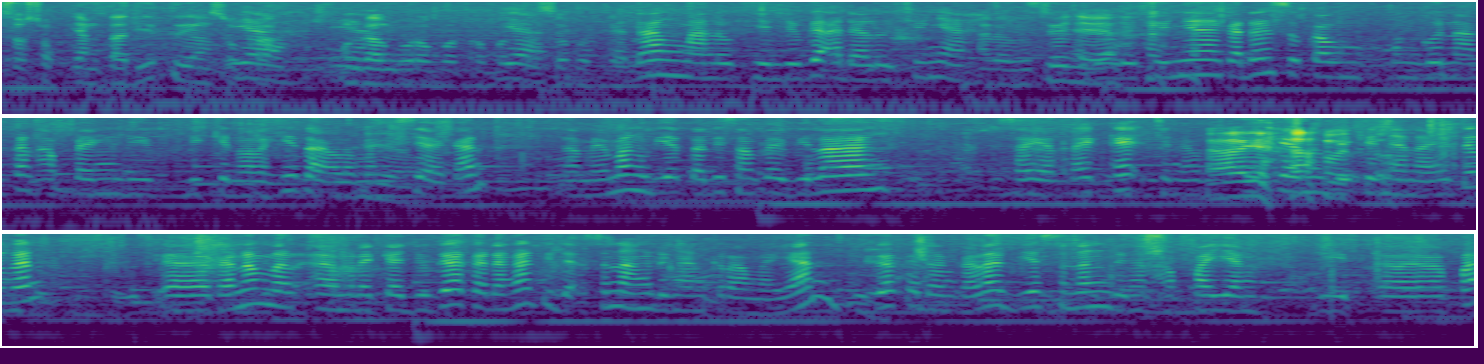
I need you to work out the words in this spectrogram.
sosok yang tadi itu yang suka Ya, ya. mengganggu robot-robot Ya, tersebut. ya. kadang makhluk jin juga ada lucunya. Ada lucunya Ada ya. lucunya, kadang suka menggunakan apa yang dibikin oleh kita, Iya. oleh manusia kan. Nah memang dia tadi sampai bilang saya teke, cina Ah, iya, bikinnya. Nah itu kan eh, karena eh, mereka juga kadang-kadang tidak senang dengan keramaian, juga kadang-kala dia senang dengan apa yang di eh, apa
